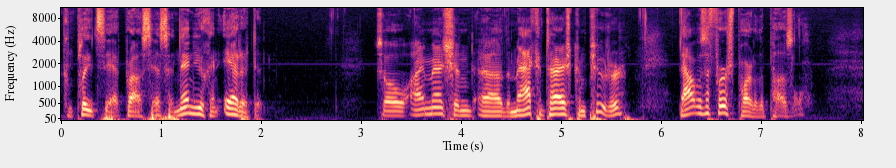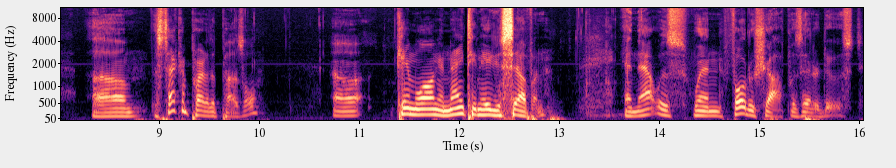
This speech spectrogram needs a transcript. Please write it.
completes that process, and then you can edit it. So I mentioned uh, the Macintosh computer. That was the first part of the puzzle. Um, the second part of the puzzle uh, came along in 1987 and that was when Photoshop was introduced.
